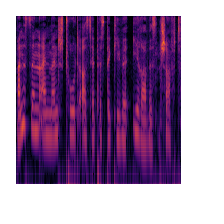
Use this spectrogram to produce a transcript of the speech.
Wann ist denn ein Mensch tot aus der Perspektive Ihrer Wissenschaft?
